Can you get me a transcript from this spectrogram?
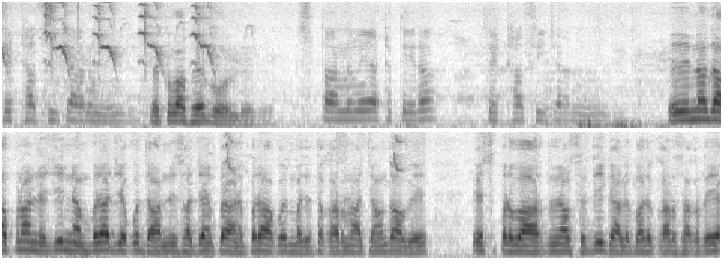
ਤੇ 88419 ਜੀ। ਇੱਕ ਵਾਰ ਫੇਰ ਬੋਲ ਦਿਓ ਜੀ। 97813 ਤੇ 88419 ਜੀ। ਇਹ ਇਹਨਾਂ ਦਾ ਆਪਣਾ ਨਿੱਜੀ ਨੰਬਰ ਆ ਜੇ ਕੋਈ ਦਾਨੀ ਸੱਜਣ ਭੈਣ ਭਰਾ ਕੋਈ ਮਦਦ ਕਰਨਾ ਚਾਹੁੰਦਾ ਹੋਵੇ ਇਸ ਪਰਿਵਾਰ ਦੇ ਨਾਲ ਸਿੱਧੀ ਗੱਲਬਾਤ ਕਰ ਸਕਦੇ ਆ।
